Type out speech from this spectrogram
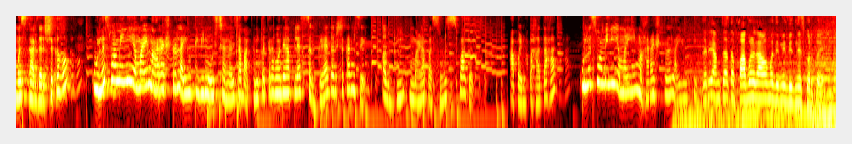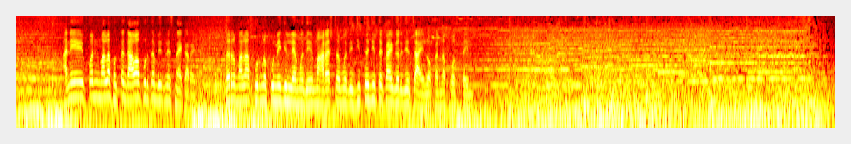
नमस्कार दर्शक हो. Kulswamini M I Maharashtra live T V news चॅनलच्या बातमीपत्रामध्ये आपल्या सगळ्या दर्शकांचे अगदी मनापासून स्वागत. आपण पाहत आहात Kulswamini M I Maharashtra live T जरी आमचा आता पाबळ गावामध्ये मी बिझनेस करतोय आणि पण मला फक्त गावापुरता बिझनेस नाही करायचा. तर मला पूर्ण पुणे जिल्ह्यामध्ये महाराष्ट्रामध्ये जिथं जिथं काय गरजेचं आहे लोकांना पोचता येईल.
